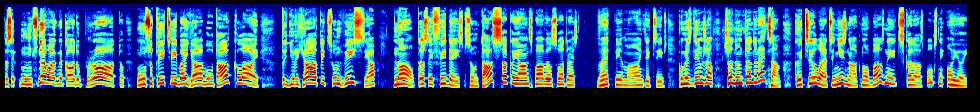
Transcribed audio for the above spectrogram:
Tas ir, mums nevajag nekādu prātu, mūsu ticībai jābūt aklai, tad ir jātic un viss, ja? Nav, tas ir fideisms, un tas, saka Jānis Pāvils II, vērt pie mājiņticības, ko mēs diemžēl šad un tad redzam, ka cilvēciņi iznāk no baznīcas, skatās pulksni, oj, oj,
